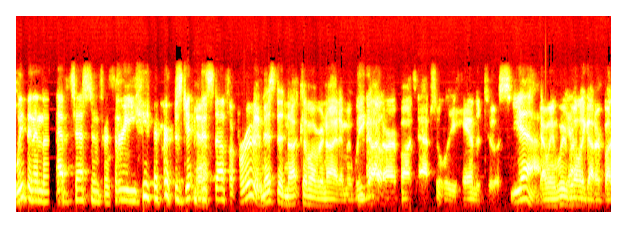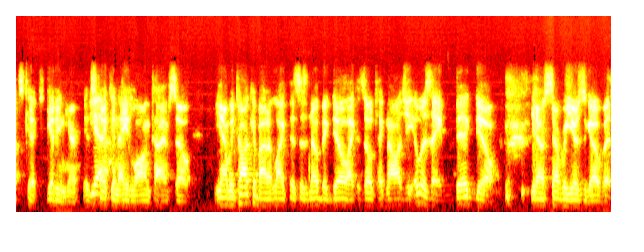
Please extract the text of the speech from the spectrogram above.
we've been in the lab testing for three years getting Yeah. this stuff approved. and this did not come overnight. I mean, we No. got our butts absolutely handed to us. yeah, I mean, we Yeah. really got our butts kicked getting here. It's Yeah. taken a long time. So, you know, we talk about it like this is no big deal, like it's old technology. It was a big deal, you know, several years ago, but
